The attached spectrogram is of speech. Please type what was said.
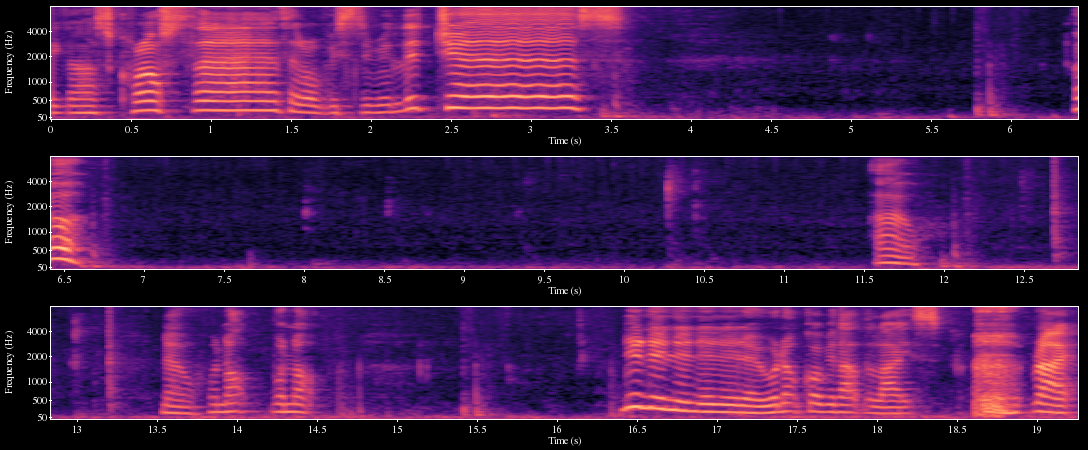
Big ass cross there. They're obviously religious. Oh. Oh. No, we're not, we're not. No, no, no, no, no, no, we're not going without the lights. right,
